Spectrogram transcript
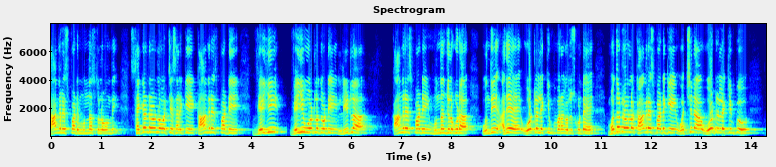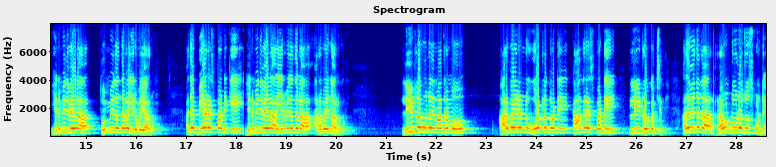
కాంగ్రెస్ పార్టీ ముందస్తులో ఉంది. సెకండ్ రౌండ్లో వచ్చేసరికి కాంగ్రెస్ పార్టీ వెయ్యి వెయ్యి ఓట్లతోటి లీడ్ల కాంగ్రెస్ పార్టీ ముందంజలో కూడా ఉంది. అదే ఓట్ల లెక్కింపు పరంగా చూసుకుంటే మొదటి రౌండ్లో కాంగ్రెస్ పార్టీకి వచ్చిన ఓట్ల లెక్కింపు ఎనిమిది వేల తొమ్మిది వందల ఇరవై ఆరు. అదే బీఆర్ఎస్ పార్టీకి ఎనిమిది వేల ఎనిమిది వందల అరవై నాలుగు. లీడ్లో ఉన్నది మాత్రము అరవై రెండు ఓట్లతోటి కాంగ్రెస్ పార్టీ లీడ్లోకి వచ్చింది. అదేవిధంగా రౌండ్ టూలో చూసుకుంటే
